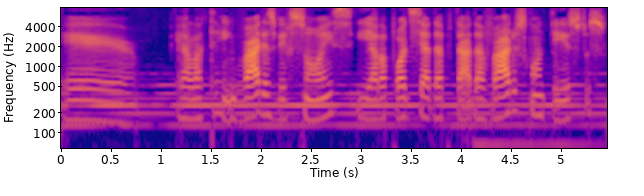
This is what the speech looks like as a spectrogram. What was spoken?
É, ela tem várias versões e ela pode ser adaptada a vários contextos.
